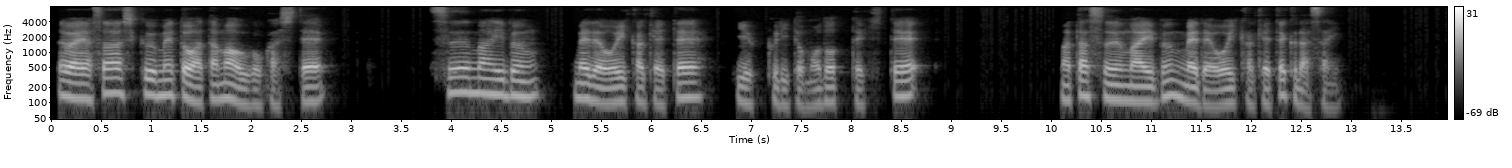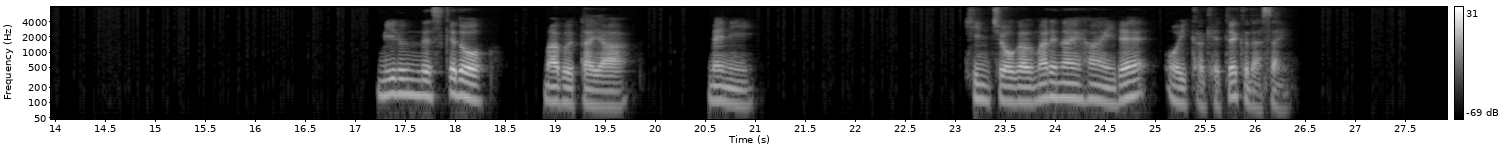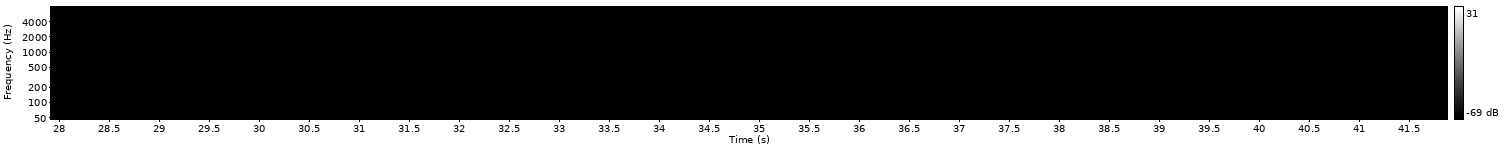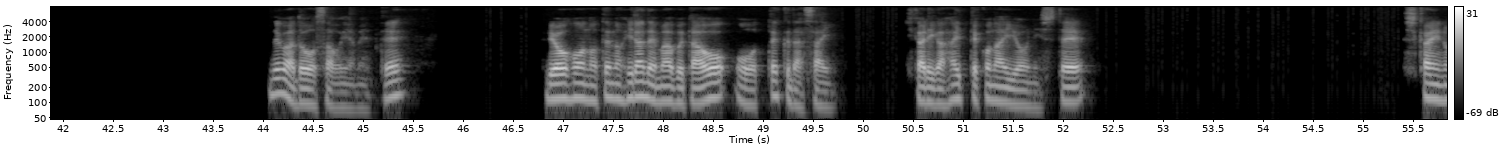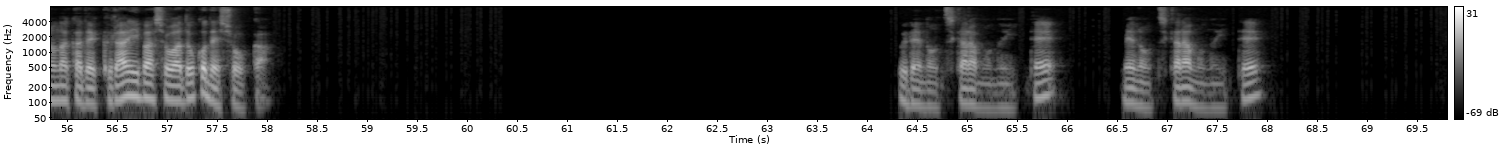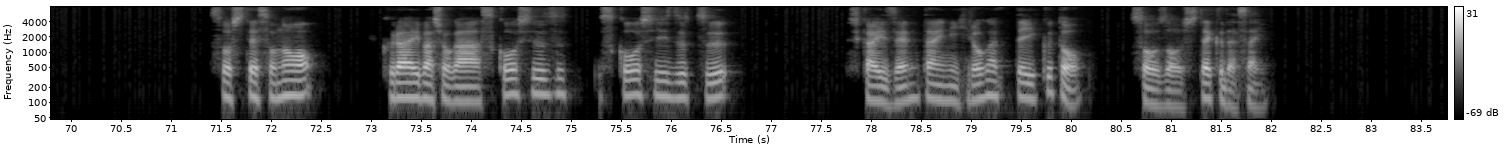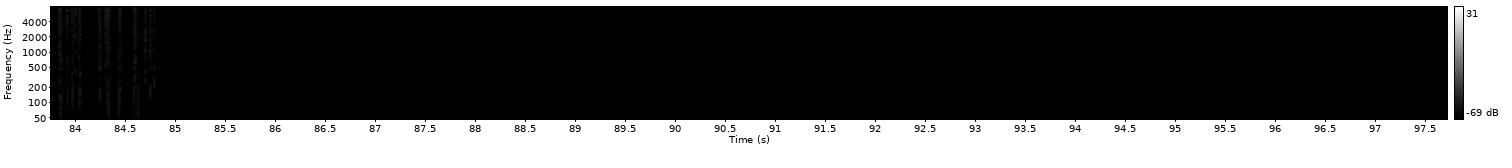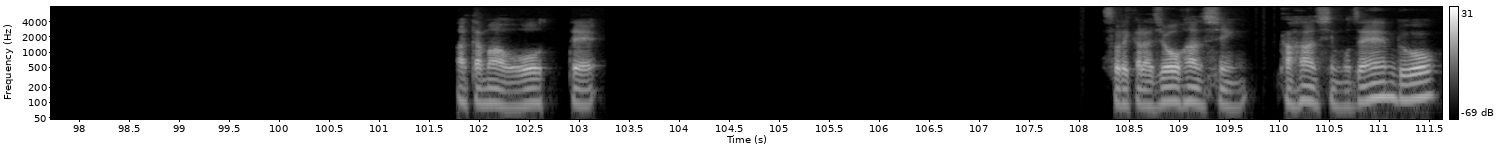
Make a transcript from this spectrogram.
では優しく目と頭を動かして、数枚分目で追いかけて、ゆっくりと戻ってきて、また数枚分目で追いかけてください。見るんですけど、まぶたや目に緊張が生まれない範囲で追いかけてください。では動作をやめて、両方の手のひらでまぶたを覆ってください。光が入ってこないようにして、視界の中で暗い場所はどこでしょうか腕の力も抜いて、目の力も抜いて、そしてその暗い場所が少しずつ少しずつ視界全体に広がっていくと想像してください。頭を覆っって、それから上半身、下半身も全部を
